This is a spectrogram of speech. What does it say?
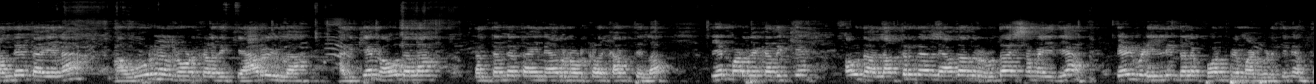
ತಂದೆ ತಾಯಿನ ಆ ಊರಿನಲ್ಲಿ ನೋಡ್ಕೊಳ್ಳೋದಕ್ಕೆ ಯಾರೂ ಇಲ್ಲ. ಅದಕ್ಕೇನು ಹೌದಲ್ಲ? ನನ್ನ ತಂದೆ ತಾಯಿನ ಯಾರು ನೋಡ್ಕೊಳಕ್ಕಾಗ್ತಿಲ್ಲ ಏನು ಮಾಡ್ಬೇಕು ಅದಕ್ಕೆ? ಹೌದಾ, ಅಲ್ಲಿ ಹತ್ರದಲ್ಲಿ ಯಾವುದಾದ್ರೂ ವೃದ್ಧಾಶ್ರಮ ಇದೆಯಾ? ಹೇಳ್ಬಿಡಿ, ಇಲ್ಲಿಂದಲೇ ಫೋನ್ಪೇ ಮಾಡಿಬಿಡ್ತೀನಿ ಅಂತ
